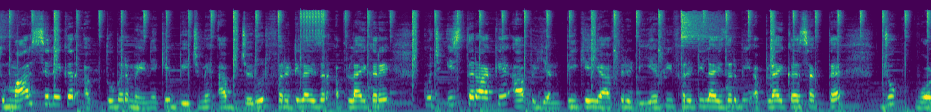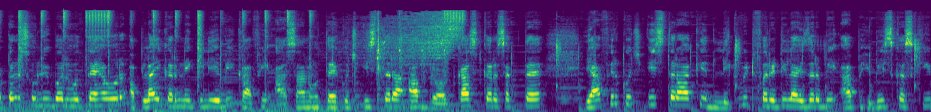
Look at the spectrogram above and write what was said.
तो मार्च से लेकर अक्टूबर महीने के बीच में आप ज़रूर फर्टिलाइज़र अप्लाई करें। कुछ इस तरह के आप एनपी के या फिर डी फर्टिलाइज़र भी अप्लाई कर सकते हैं, जो वाटर सोल्यूबल होता है और अप्लाई करने के लिए भी काफ़ी आसान होता है। कुछ इस तरह आप ब्रॉडकास्ट कर सकते हैं या फिर कुछ इस तरह के लिक्विड फर्टिलाइज़र भी आप हिबिस्कस की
